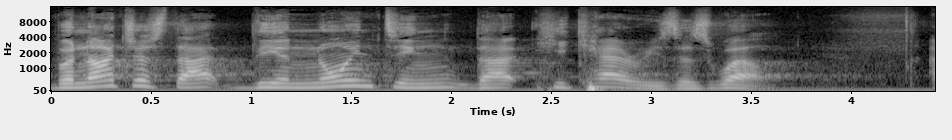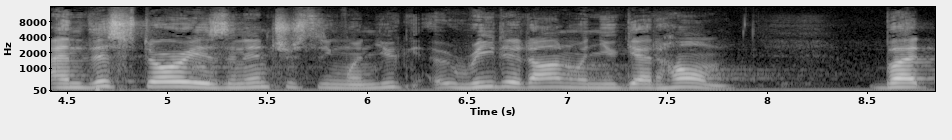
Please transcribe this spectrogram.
but not just that, the anointing that he carries as well. And this story is an interesting one. You read it on when you get home. But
